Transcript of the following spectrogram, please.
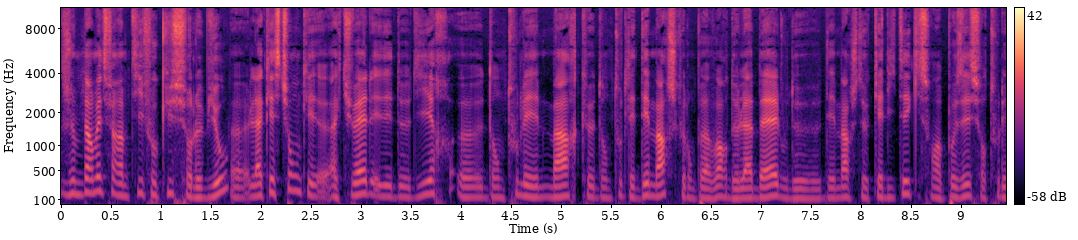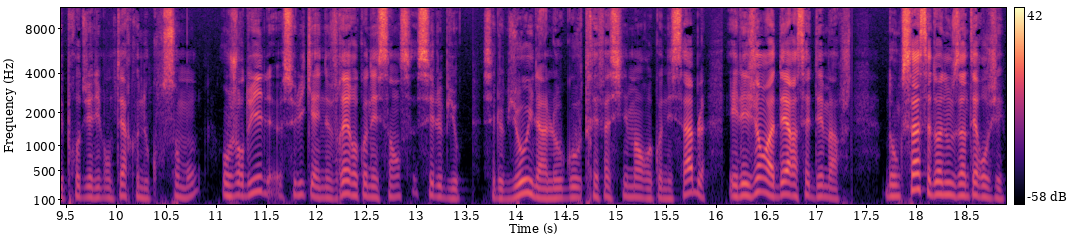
Je me permets de faire un petit focus sur le bio. Euh, la question qui est actuelle est de dire euh, dans toutes les marques, dans toutes les démarches que l'on peut avoir de labels ou de démarches de qualité qui sont imposées sur tous les produits alimentaires que nous consommons. Aujourd'hui, celui qui a une vraie reconnaissance, c'est le bio. C'est le bio, il a un logo très facilement reconnaissable et les gens adhèrent à cette démarche. Donc ça, ça doit nous interroger.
